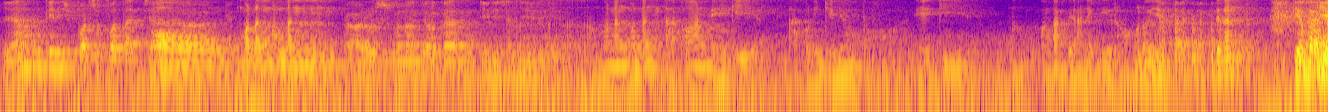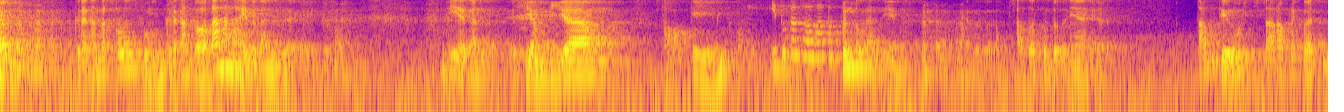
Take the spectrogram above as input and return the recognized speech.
ya mungkin support support aja Oh, gitu. meneng-meneng harus menonjolkan diri sendiri eh, meneng-meneng takon eh iki aku nih gini opo eh iki kontak WA ane piro ngono ya. Itu kan diam-diam. Gerakan terselubung gerakan bawah tanah itu kan sudah kayak gitu. Iya kan diam-diam stalking. Itu kan salah satu bentuk kan iya. Itu satu bentuknya ya. tapi dirimu secara pribadi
